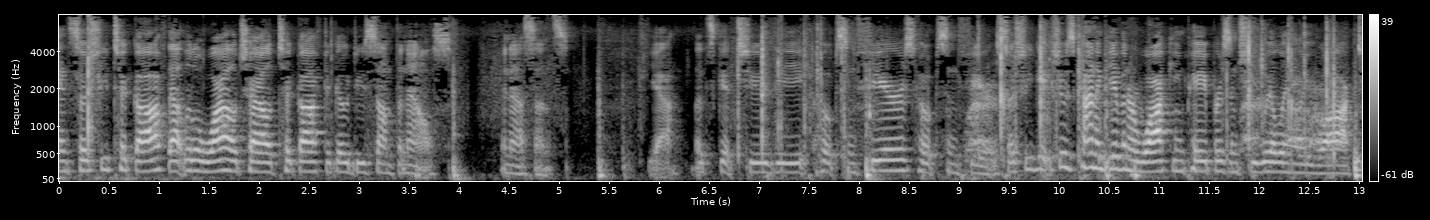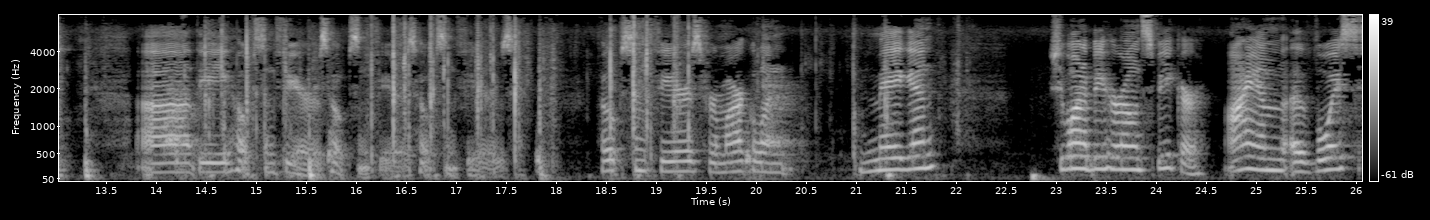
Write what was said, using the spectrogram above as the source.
And so she took off. That little wild child took off to go do something else, in essence yeah, let's get to the hopes and fears, hopes and fears. So she get, she was kind of given her walking papers and she willingly walked. Uh, the hopes and fears, hopes and fears, hopes and fears. Hopes and fears for Markle and Meghan. She wanted to be her own speaker. I am a voice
